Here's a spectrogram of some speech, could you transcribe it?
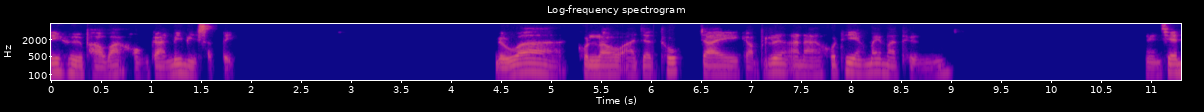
นี่คือภาวะของการไม่มีสติ หรือว่าคนเราอาจจะทุกข์ใจกับเรื่องอนาคตที่ยังไม่มาถึง อย่างเช่น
